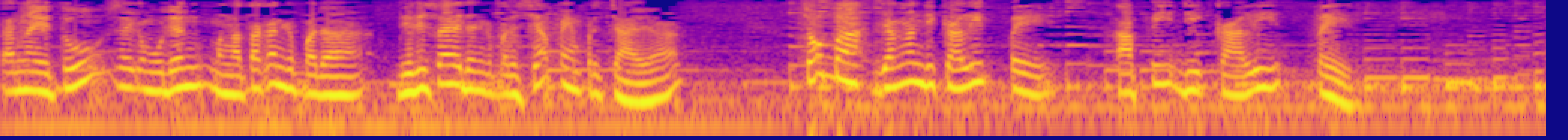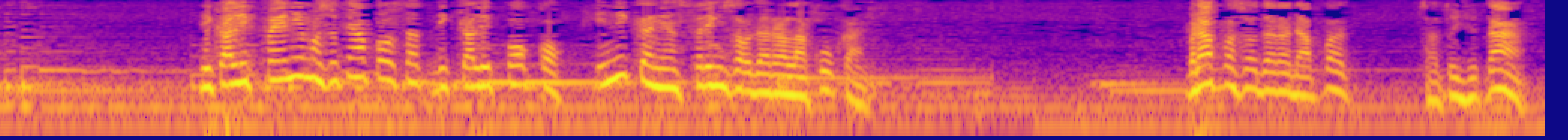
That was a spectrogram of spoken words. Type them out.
Karena itu saya kemudian mengatakan kepada diri saya dan kepada siapa yang percaya, coba jangan dikali P, tapi dikali T. Dikali P ini maksudnya apa Ustaz? Dikali pokok. Ini kan yang sering saudara lakukan. Berapa saudara dapat? Satu juta.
